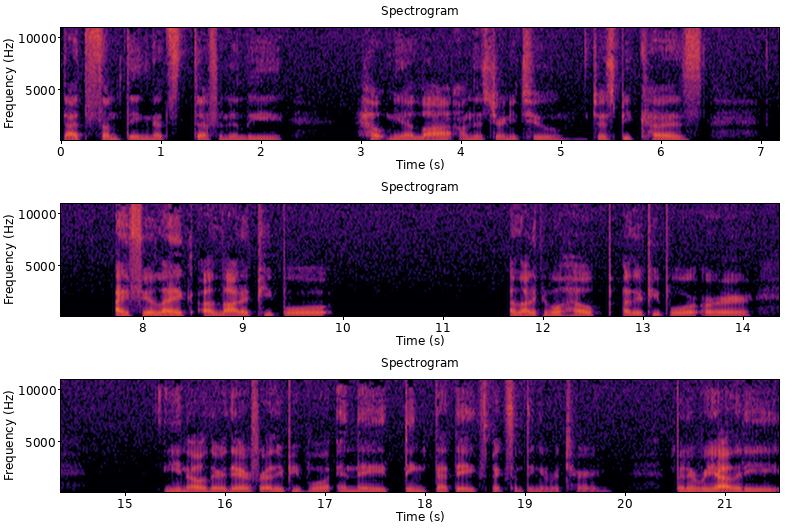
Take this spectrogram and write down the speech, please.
That's something that's definitely helped me a lot on this journey too, just because I feel like a lot of people a lot of people help other people or you know, they're there for other people and they think that they expect something in return. But in reality,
